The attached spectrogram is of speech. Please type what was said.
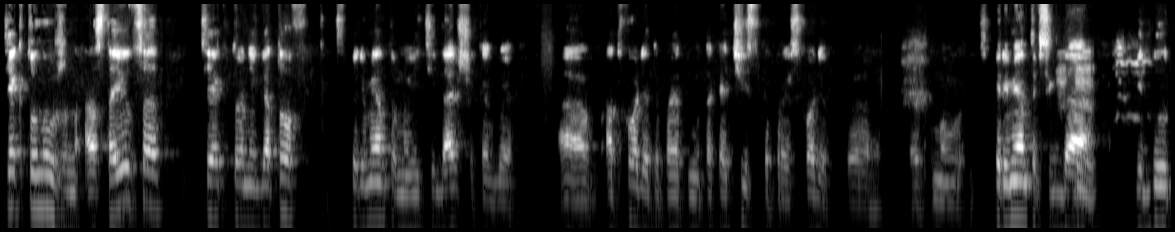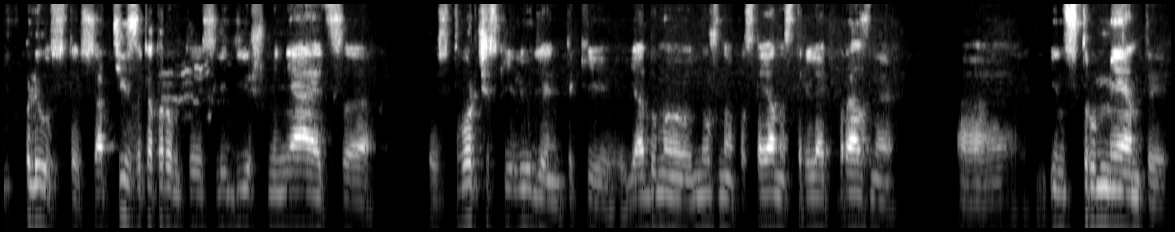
те, кто нужен, остаются, те, кто не готов к экспериментам и идти дальше, как бы э, отходят, и поэтому такая чистка происходит. Э, поэтому эксперименты всегда mm. идут в плюс. То есть артист, за которым ты следишь, меняется, то есть творческие люди, они такие. Я думаю, нужно постоянно стрелять в разные э, инструменты,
